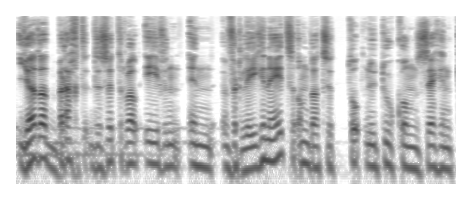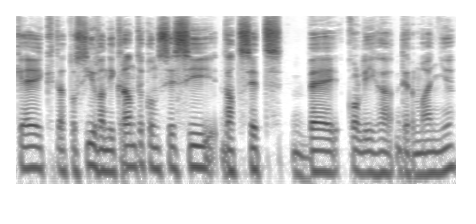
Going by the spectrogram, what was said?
Ja, dat bracht de Zutter wel even in verlegenheid, omdat ze tot nu toe kon zeggen, kijk, dat dossier van die krantenconcessie, dat zit bij collega Dermagne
